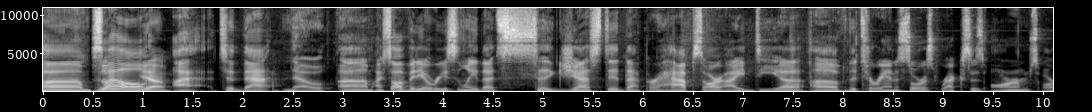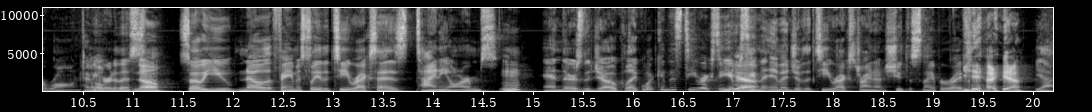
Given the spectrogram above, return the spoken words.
Um, So, well, yeah. I, to that note, um, I saw a video recently that suggested that perhaps our idea of the Tyrannosaurus Rex's arms are wrong. Have you Oh, heard of this? no. So you know that famously the T Rex has tiny arms, Mhm. and there's the joke like, "What could this T Rex do?" You ever Yeah. seen the image of the T Rex trying to shoot the sniper rifle? Yeah, yeah. yeah.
